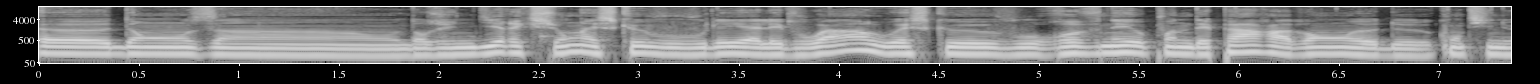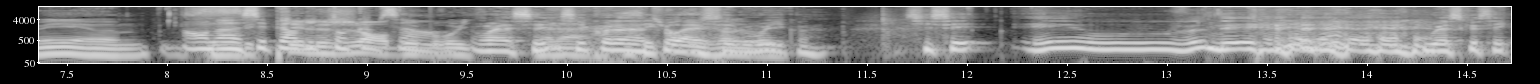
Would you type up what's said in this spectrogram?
euh, dans, un, dans une direction. Est-ce que vous voulez aller voir ou est-ce que vous revenez au point de départ avant euh, de continuer euh, Ah, On a assez perdu de Quel temps genre comme ça. de hein. bruit Ouais, c'est Voilà. quoi la nature quoi de le ces bruits quoi? Si c'est Eh oh, venez Ou est-ce que c'est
